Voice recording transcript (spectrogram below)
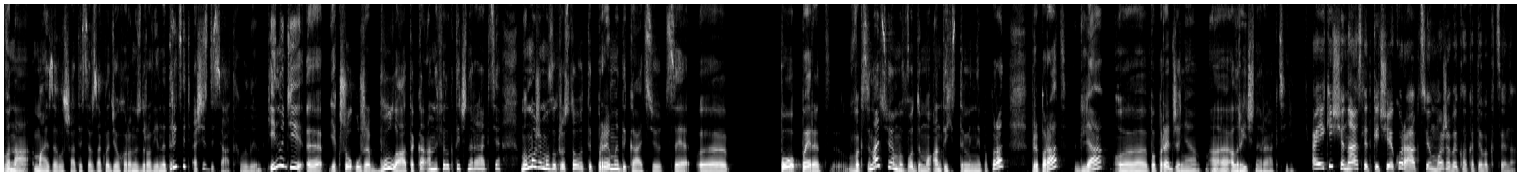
Вона має залишатися в закладі охорони здоров'я не 30, а 60 хвилин. Іноді, якщо вже була така анафілактична реакція, ми можемо використовувати премедикацію. Це по перед вакцинацією ми вводимо антигістамінний препарат, препарат для попередження алергічної реакції. А які ще наслідки чи яку реакцію може викликати вакцина,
